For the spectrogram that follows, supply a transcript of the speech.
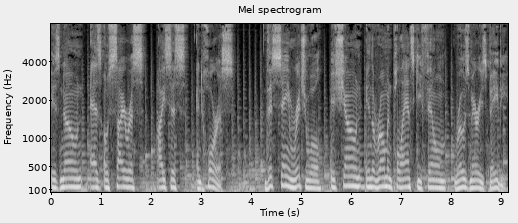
is known as Osiris, Isis, and Horus. This same ritual is shown in the Roman Polanski film Rosemary's Baby,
